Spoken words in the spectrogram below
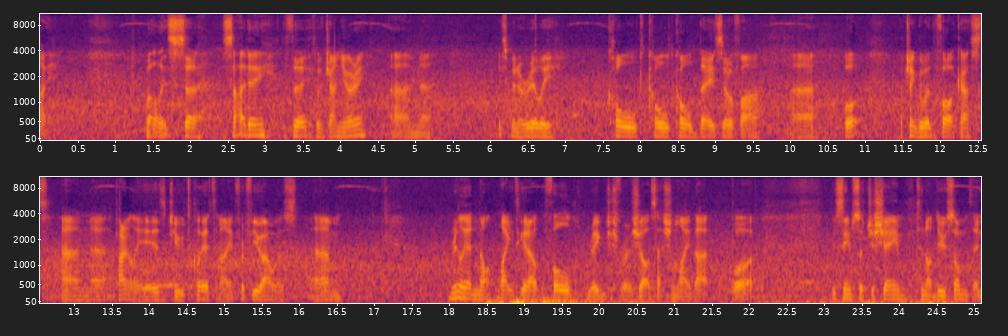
Hi. Well, it's uh, Saturday, the 30th of January, and uh, it's been a really cold, cold, cold day so far. Uh, but I've checked the weather forecast, and uh, apparently it is due to clear tonight for a few hours. Um, really, I'd not like to get out the full rig just for a short session like that, but it seems such a shame to not do something.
